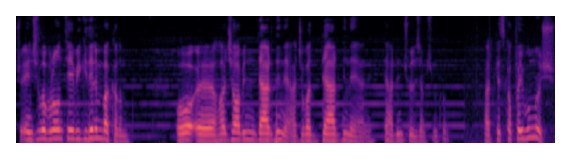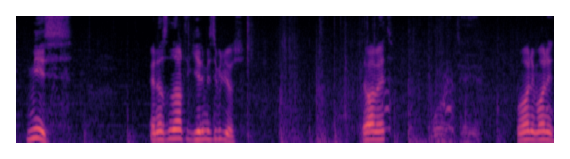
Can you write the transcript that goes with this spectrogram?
Şu Angela Bronte'ye bir gidelim bakalım. O e, Hacı abinin derdi ne? Acaba derdi ne yani? Derdini çözeceğim şimdi konu. Herkes kafayı bulmuş. Mis. En azından artık yerimizi biliyoruz. Devam et. Mani mani.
